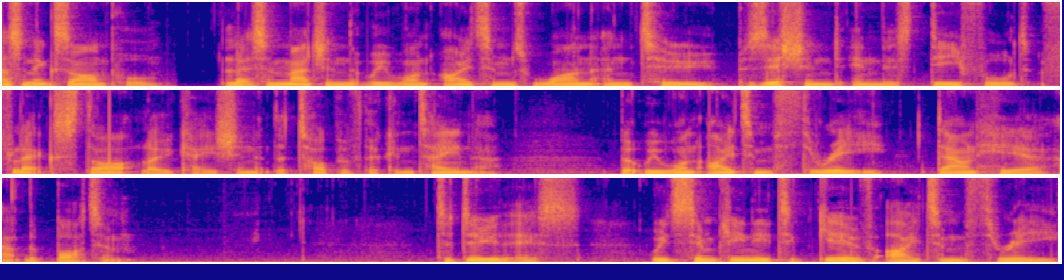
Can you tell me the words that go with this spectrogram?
As an example, let's imagine that we want items 1 and 2 positioned in this default flex start location at the top of the container, but we want item 3 down here at the bottom. To do this, we'd simply need to give item 3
